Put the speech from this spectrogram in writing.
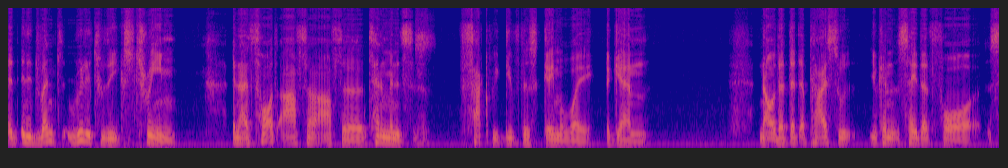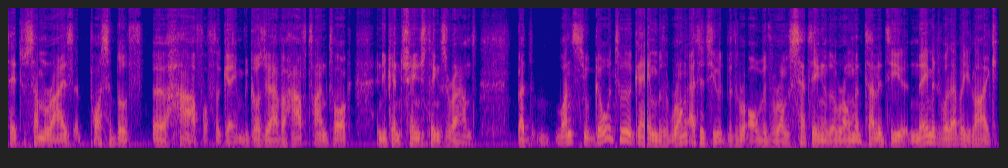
and, and it went really to the extreme and I thought after after 10 minutes fuck, we give this game away again. Now that that applies to you can say that for say to summarize a possible uh, half of the game because you have a halftime talk and you can change things around. But once you go into a game with the wrong attitude, with or with the wrong setting, the wrong mentality, name it whatever you like.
